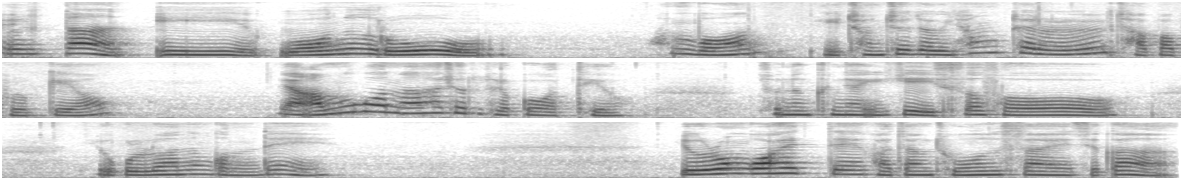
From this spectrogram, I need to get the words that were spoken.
일단 이 원으로 한번 이 전체적인 형태를 잡아 볼게요. 그냥 아무거나 하셔도 될 것 같아요. 저는 그냥 이게 있어서 이걸로 하는 건데 이런 거 할 때 가장 좋은 사이즈가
